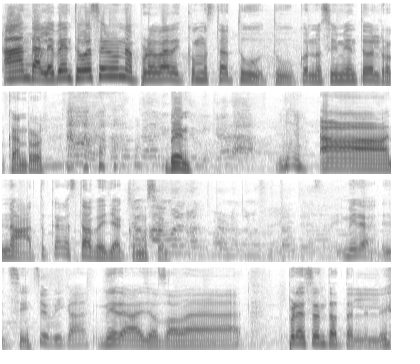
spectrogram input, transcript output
Ándale, ven, te voy a hacer una prueba de cómo está tu, tu conocimiento del rock and roll. ven. Ah, no, tu cara está bella como siempre. Mira, eh, sí. Se ubica. Mira, yo sabía. Preséntate, Lili.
